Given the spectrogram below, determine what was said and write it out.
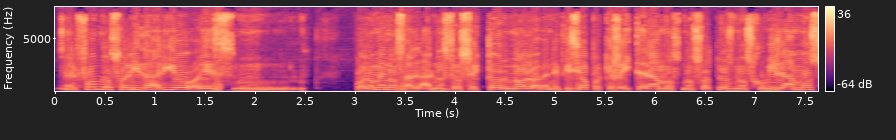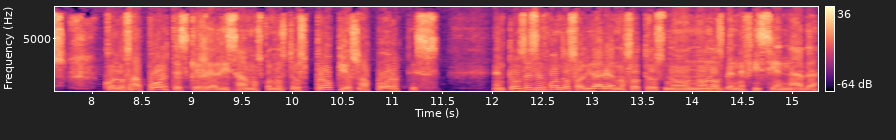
El fondo solidario es, mm, por lo menos a, a, nuestro sector no lo ha beneficiado porque reiteramos, nosotros nos jubilamos con los aportes que realizamos, con nuestros propios aportes. Entonces ese fondo solidario a nosotros no, no nos beneficia en nada.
